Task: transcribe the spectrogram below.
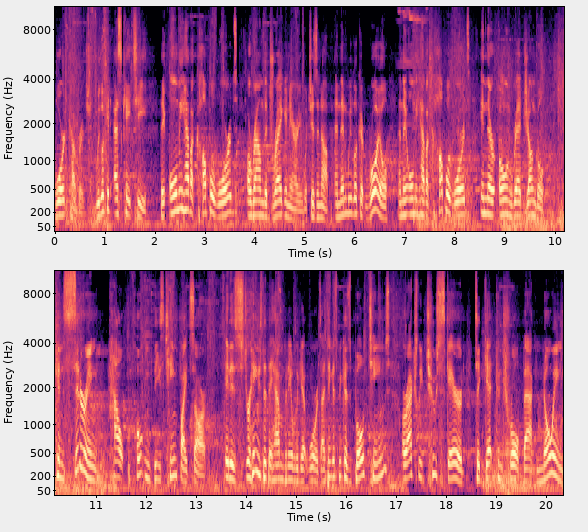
ward coverage. We look at SKT, they only have a couple wards around the Dragon area, which isn't up. And then we look at Royal, and they only have a couple wards in their own red jungle. Considering how potent these team fights are, it is strange that they haven't been able to get wards. I think it's because both teams are actually too scared to get control back, knowing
